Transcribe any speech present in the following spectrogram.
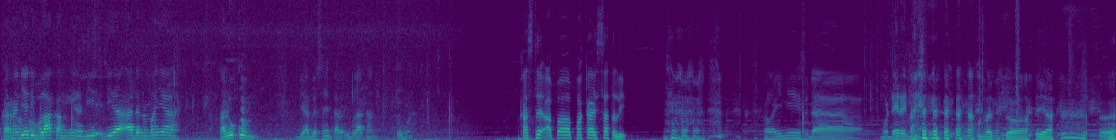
Karena dia di belakang ya, dia, dia ada namanya talukun. Dia biasanya taruh di belakang rumah. Kaste apa pakai satelit? Kalau ini sudah modern. Betul, iya. Eh,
